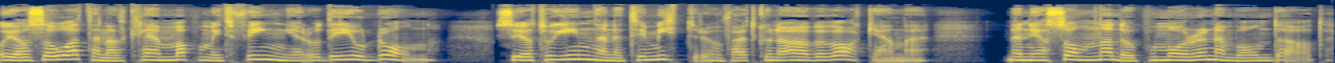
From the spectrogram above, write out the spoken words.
Och jag sa åt henne att klämma på mitt finger och det gjorde hon. Så jag tog in henne till mitt rum för att kunna övervaka henne. Men jag somnade och på morgonen var hon död.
